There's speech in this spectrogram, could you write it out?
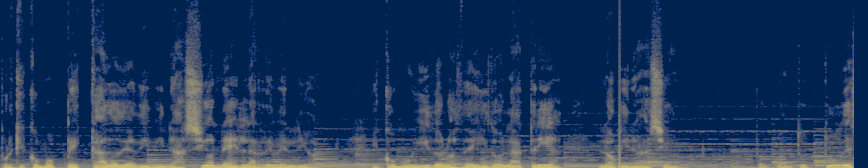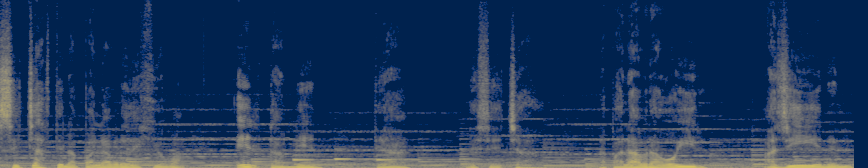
porque como pecado de adivinación es la rebelión, y como ídolos de idolatría la obstinación. Por cuanto tú desechaste la palabra de Jehová, Él también te ha desechado. La palabra oír, allí en el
